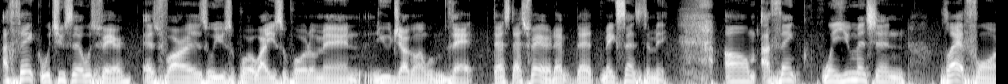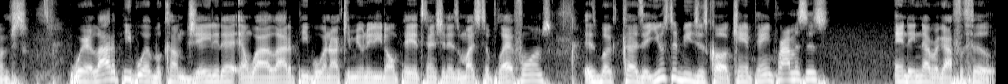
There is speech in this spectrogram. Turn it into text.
I think what you said was fair as far as who you support, why you support them, and you juggling that. That's that's fair. That that makes sense to me. Um, I think when you mention platforms where a lot of people have become jaded at and why a lot of people in our community don't pay attention as much to platforms is because it used to be just called campaign promises and they never got fulfilled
